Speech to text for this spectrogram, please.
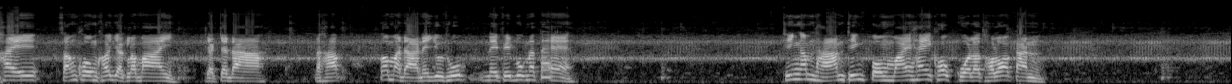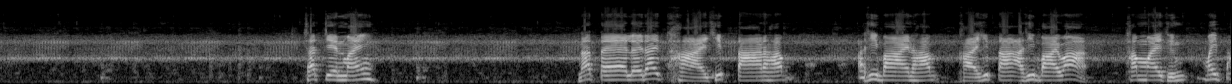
ใครสังคมเขาอยากระบาย อยากจะด่านะครับ ก็มาด่าใน YouTube ใน Facebook นะแต่ ทิ้งคำถามทิ้งปมไว้ให้ครอบครัวเราทะเลาะกัน ชัดเจนไหม นาแต่เลยได้ถ่ายคลิปตานะครับ อธิบายนะครับถ่ายคลิปตาอธิบายว่าทำไมถึงไม่ไป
